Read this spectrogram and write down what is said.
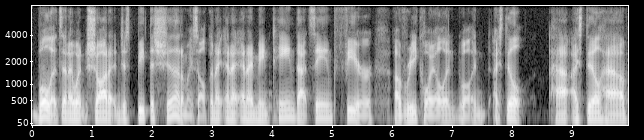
bullets, and I went and shot it and just beat the shit out of myself. And I and I and I maintained that same fear of recoil, and well, and I still ha- I still have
